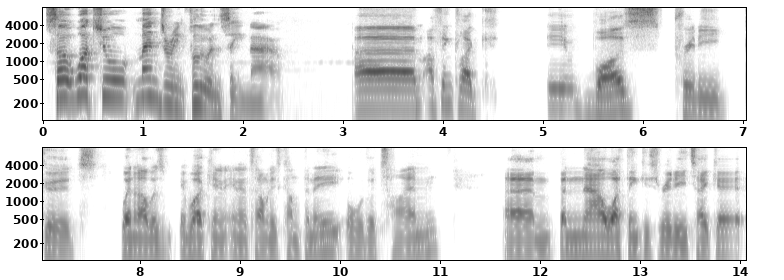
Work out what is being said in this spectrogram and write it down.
So, what's your Mandarin fluency now? Um, I think like it was pretty good when I was working in a Taiwanese company all the time. Um, but now I think it's really take it.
